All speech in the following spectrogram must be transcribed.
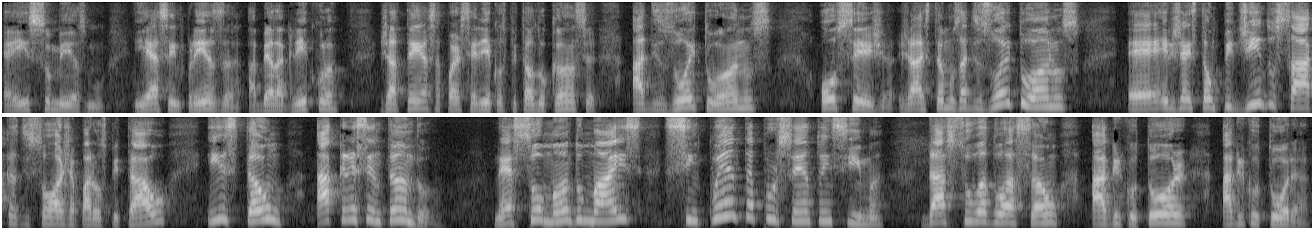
É isso mesmo. E essa empresa, a Bela Agrícola, já tem essa parceria com o Hospital do Câncer há 18 anos ou seja, já estamos há 18 anos, é, eles já estão pedindo sacas de soja para o hospital e estão acrescentando, né, somando mais 50% em cima da sua doação agricultor, agricultora.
